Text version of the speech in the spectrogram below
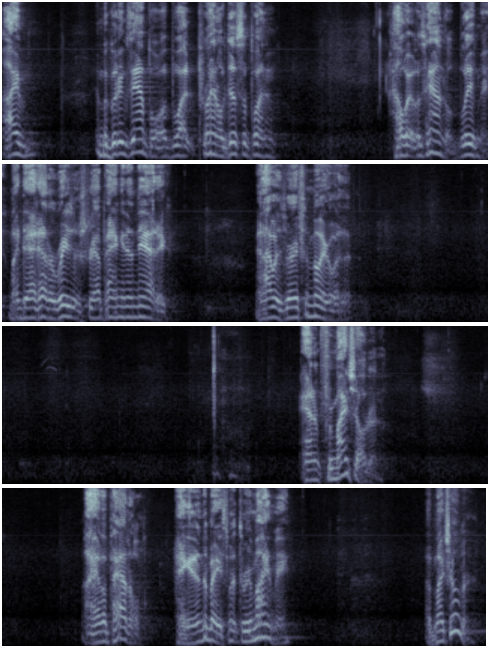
I am a good example of what parental discipline, how it was handled. Believe me, my dad had a razor strap hanging in the attic, and I was very familiar with it. And for my children, I have a paddle hanging in the basement to remind me of my children.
